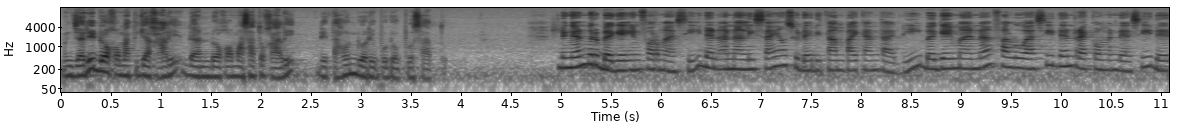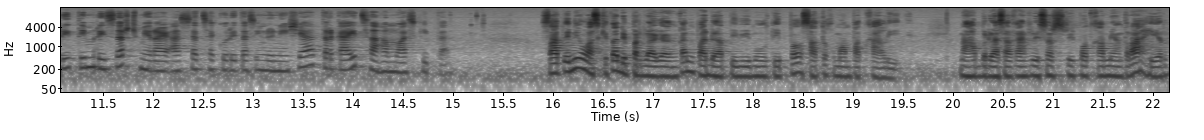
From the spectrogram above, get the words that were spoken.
menjadi 2,3 kali dan 2,1 kali di tahun 2021. Dengan berbagai informasi dan analisa yang sudah ditampaikan tadi, bagaimana valuasi dan rekomendasi dari tim research Mirai Aset Sekuritas Indonesia terkait saham Waskita? Saat ini Waskita diperdagangkan pada PB multiple 1,4 kali. Nah, berdasarkan research report kami yang terakhir,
